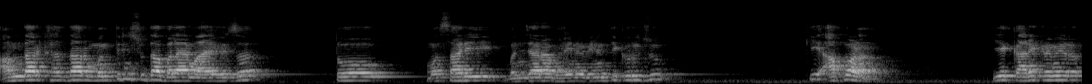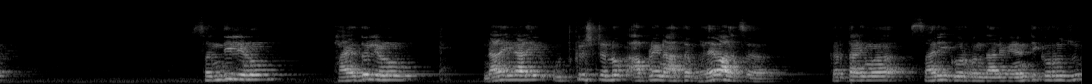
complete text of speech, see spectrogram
आमदार खासदार मंत्रीसुद्धा बलाय व्हायचं. तो मसारी बंजारा भाईनं विनंती करूचू की आपण ये कार्यक्रमे संधी लेणू फायदो लेणू नाळी नाळी उत्कृष्ट लोक आपले नातं भळेवाळचं. करताणी मग सारी गोरबंदाने विनंती करू छू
